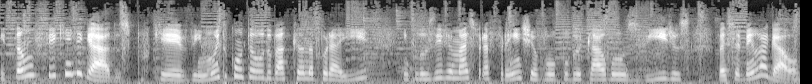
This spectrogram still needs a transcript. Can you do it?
Então fiquem ligados, porque vem muito conteúdo bacana por aí, inclusive mais pra frente eu vou publicar alguns vídeos, vai ser bem legal.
